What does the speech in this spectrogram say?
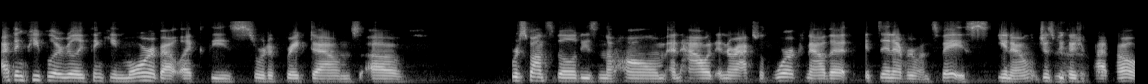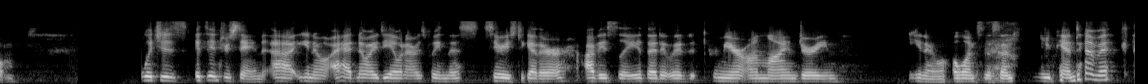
i think people are really thinking more about like these sort of breakdowns of responsibilities in the home and how it interacts with work now that it's in everyone's face, you know, just because Yeah. you're at home. Which is, it's interesting. Uh, you know, I had no idea when I was putting this series together, obviously, that it would premiere online during, you know, a once in a century pandemic.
